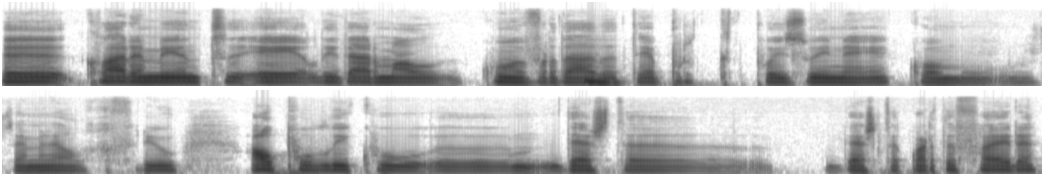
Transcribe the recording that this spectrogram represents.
uh, claramente é lidar mal com a verdade, hum. até porque depois o INE, como o José Manuel referiu, ao público uh, desta, desta quarta-feira,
